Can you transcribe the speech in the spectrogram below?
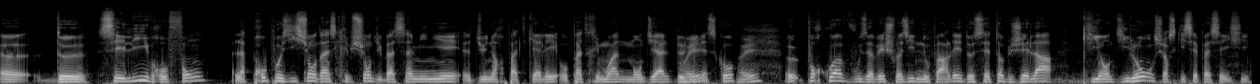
euh, de ces livres au fond la proposition d'inscription du bassin minier du Nord-Pas-de-Calais au patrimoine mondial de l'UNESCO. Euh, pourquoi vous avez choisi de nous parler de cet objet-là qui en dit long sur ce qui s'est passé ici?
